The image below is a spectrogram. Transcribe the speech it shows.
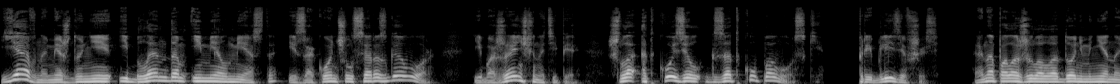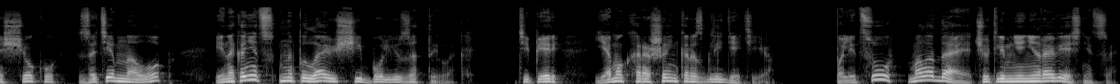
Явно между нею и Блендом имел место, и закончился разговор, ибо женщина теперь шла от козел к задку повозки. Приблизившись, она положила ладонь мне на щеку, затем на лоб и, наконец, на пылающий болью затылок. Теперь я мог хорошенько разглядеть ее. По лицу молодая, чуть ли мне не ровесница,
